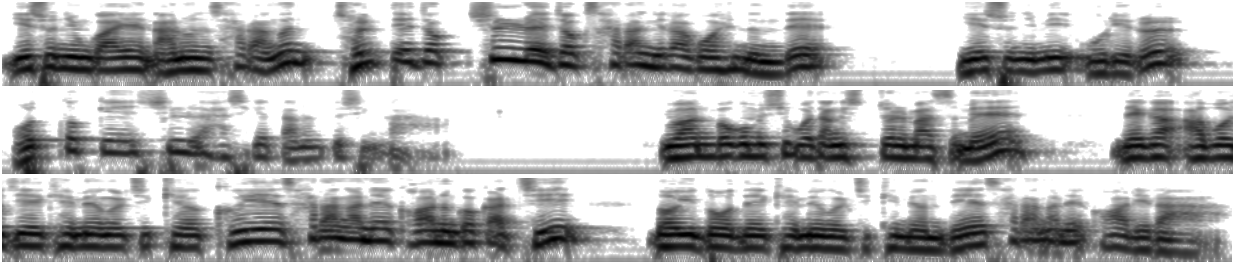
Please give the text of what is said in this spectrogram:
예수님과의 나눈 사랑은 절대적 신뢰적 사랑이라고 했는데 예수님이 우리를 어떻게 신뢰하시겠다는 뜻인가? 요한복음 15장 10절 말씀에 내가 아버지의 계명을 지켜 그의 사랑 안에 거하는 것 같이 너희도 내 계명을 지키면 내 사랑 안에 거하리라.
